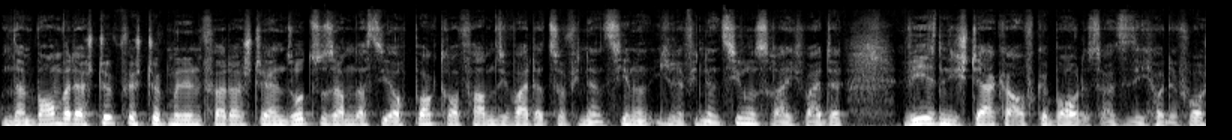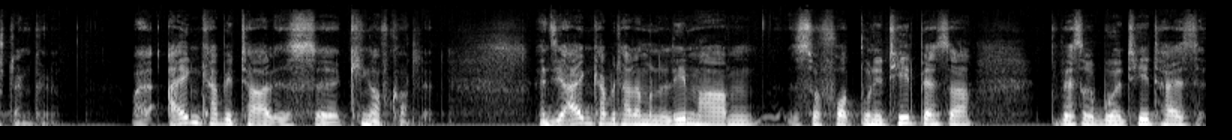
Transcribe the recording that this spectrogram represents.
Und dann bauen wir das Stück für Stück mit den Förderstellen so zusammen, dass sie auch Bock drauf haben, sie weiter zu finanzieren und ihre Finanzierungsreichweite wesentlich stärker aufgebaut ist, als sie sich heute vorstellen können. Weil Eigenkapital ist äh, King of Kotlet. Wenn Sie Eigenkapital im Leben haben, ist sofort Bonität besser. Bessere Bonität heißt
